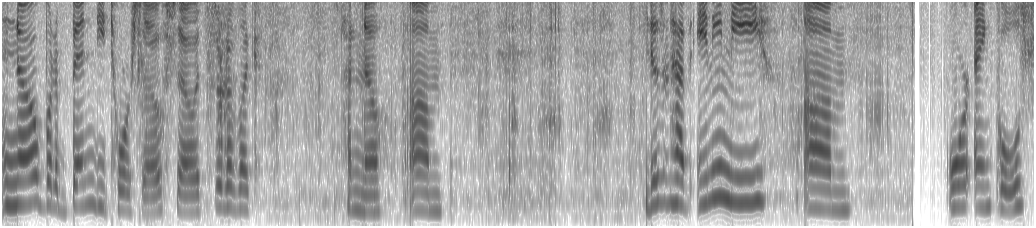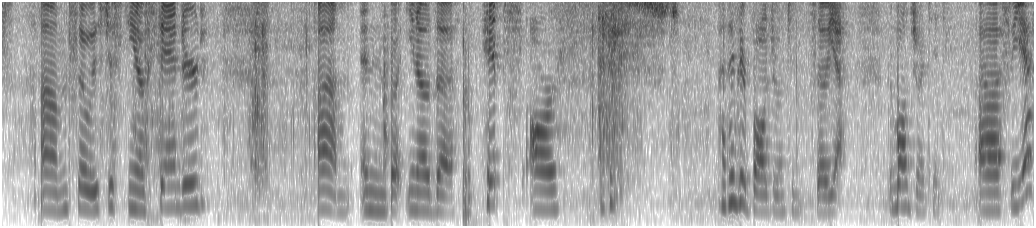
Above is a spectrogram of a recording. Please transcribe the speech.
No, but a bendy torso, so it's sort of like, I don't know. Um, he doesn't have any knee um, or ankles, um, so it's just, you know, standard. Um, and, but, you know, the hips are, I think, I think they're ball jointed, so yeah, they're ball jointed. Uh, so yeah,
